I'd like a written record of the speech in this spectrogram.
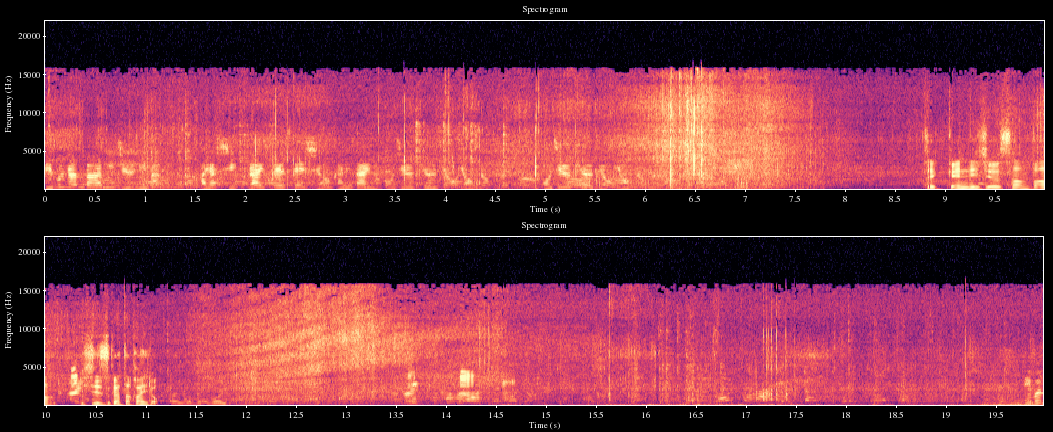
ビブナンバー22番林大成選手の仮タイム59秒46 59秒46ゼッケン23番石塚貴弘ビブナ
